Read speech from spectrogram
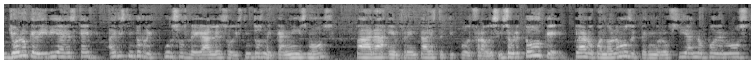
yo lo que diría es que hay, hay distintos recursos legales o distintos mecanismos para enfrentar este tipo de fraudes. Y sobre todo que, claro, cuando hablamos de tecnología no podemos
